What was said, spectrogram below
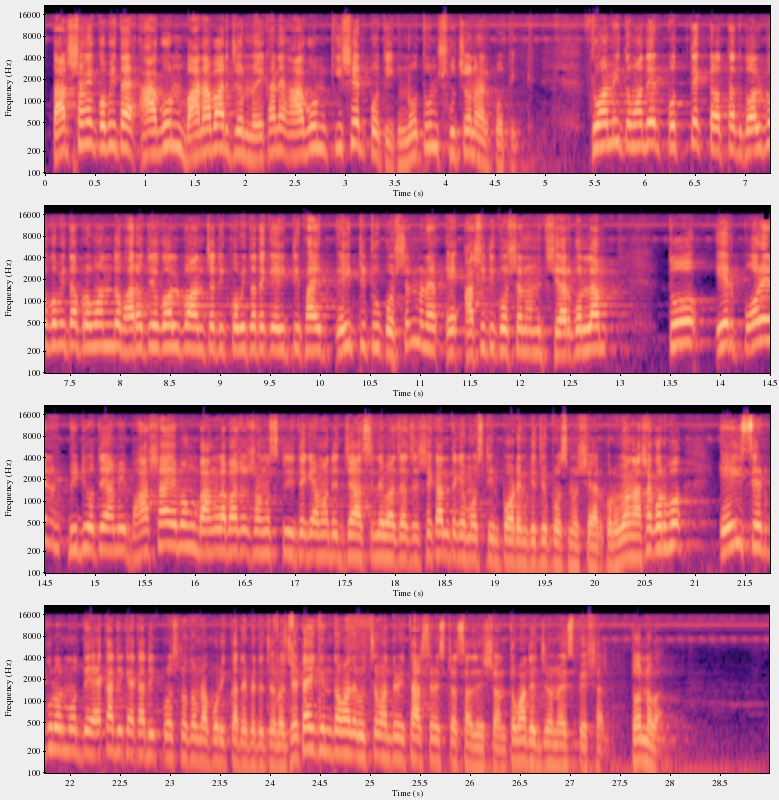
তার সঙ্গে কবিতায় আগুন বানাবার জন্য এখানে আগুন কিসের প্রতীক? নতুন সূচনার প্রতীক। তো আমি তোমাদের প্রত্যেকটা, অর্থাৎ গল্প, কবিতা, প্রবন্ধ, ভারতীয় গল্প, আঞ্চলিক কবিতা থেকে eighty five eighty two question মানে আশিটি কোশ্চেন আমি শেয়ার করলাম। তো এর পরের ভিডিওতে আমি ভাষা এবং বাংলা ভাষা সংস্কৃতি থেকে আমাদের যা সিলেবাস আছে, সেখান থেকে মোস্ট ইম্পর্টেন্ট কিছু প্রশ্ন শেয়ার করব। এবং আশা করব এই সেটগুলোর মধ্যে একাধিক একাধিক প্রশ্ন তোমরা পরীক্ষাতে পেতে চলেছো। এটাই কিন্তু আমাদের উচ্চ মাধ্যমিক থার্ড সেমিস্টার সাজেশন তোমাদের জন্য স্পেশাল ধন্যবাদ।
